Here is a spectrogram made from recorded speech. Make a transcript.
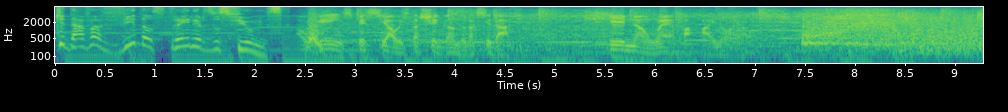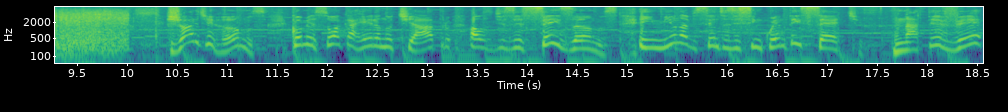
que dava vida aos trailers dos filmes. Alguém especial está chegando na cidade. E não é Papai Noel. Jorge Ramos começou a carreira no teatro aos 16 anos, em 1957. Na TV,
